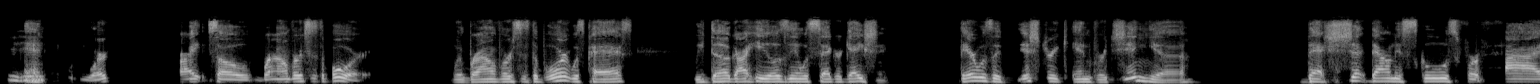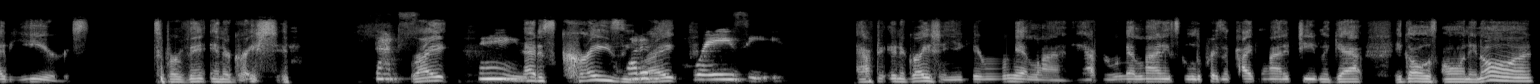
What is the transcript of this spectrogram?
mm-hmm. and work right? So Brown versus the board. When Brown versus the board was passed, we dug our heels in with segregation. There was a district in Virginia that shut down its schools for five years to prevent integration. That's right. Insane. That is crazy, that is right? Crazy. After integration, you get redlining. After redlining, school to prison pipeline, achievement gap, it goes on and on.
